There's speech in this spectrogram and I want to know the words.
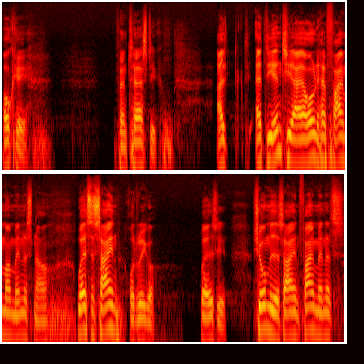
Okay. Fantastic. I'll, at the end here, I only have five more minutes now. Where's the sign, Rodrigo? Where is he? Show me the sign. Five minutes.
